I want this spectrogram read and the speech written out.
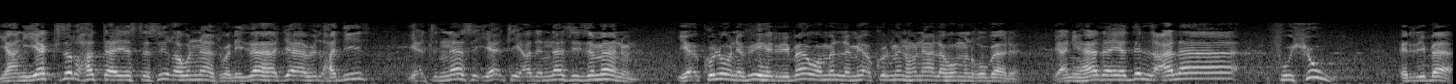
يعني يكثر حتى يستسيغه الناس ولذا جاء في الحديث يأتي الناس يأتي على الناس زمان يأكلون فيه الربا ومن لم يأكل منه ناله من غباره. يعني هذا يدل على فشو الربا.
